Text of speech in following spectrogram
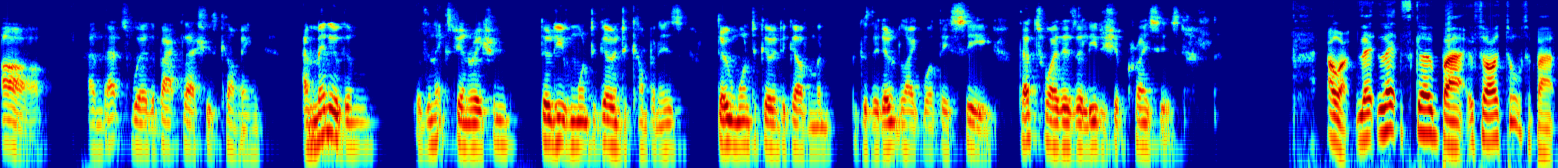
are and that's where the backlash is coming. And many of them, of the next generation, don't even want to go into companies, don't want to go into government because they don't like what they see. That's why there's a leadership crisis. All right, let, us go back. So I talked about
